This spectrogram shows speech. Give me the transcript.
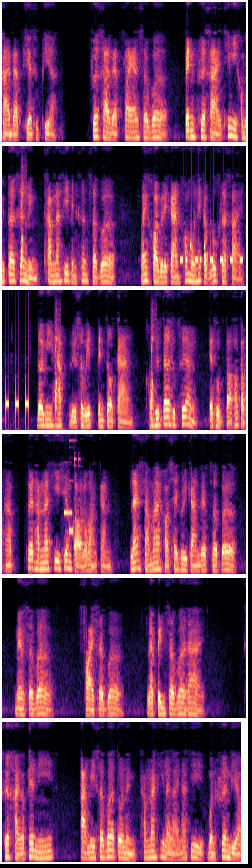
ข่ายแบบ Peer to Peer เครือข่ายแบบ Client Server เป็นเครือข่ายที่มีคอมพิวเตอร์เครื่องหนึ่งทำหน้าที่เป็นเครื่องเซิร์ฟเวอร์ไว้คอยบริการข้อมูลให้กับลูกเครือข่าย โดยมีฮับหรือสวิตช์เป็นตัวกลาง คอมพิวเตอร์ทุกเครื่องจะถูกต่อเข้ากับฮับเพื่อทำหน้าที่เชื่อมต่อระหว่างกัน และสามารถขอใช้บริการเว็บเซิร์ฟเวอร์เมลเซิร์ฟเวอร์ไฟล์เซิร์ฟเวอร์ และปริ้นเซิร์ฟเวอร์ได้ เครือข่ายประเภทนี้ อาจมีเซิร์ฟเวอร์ตัวหนึ่งทำหน้าที่หลาย ๆ หน้าที่บนเครื่องเดียว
